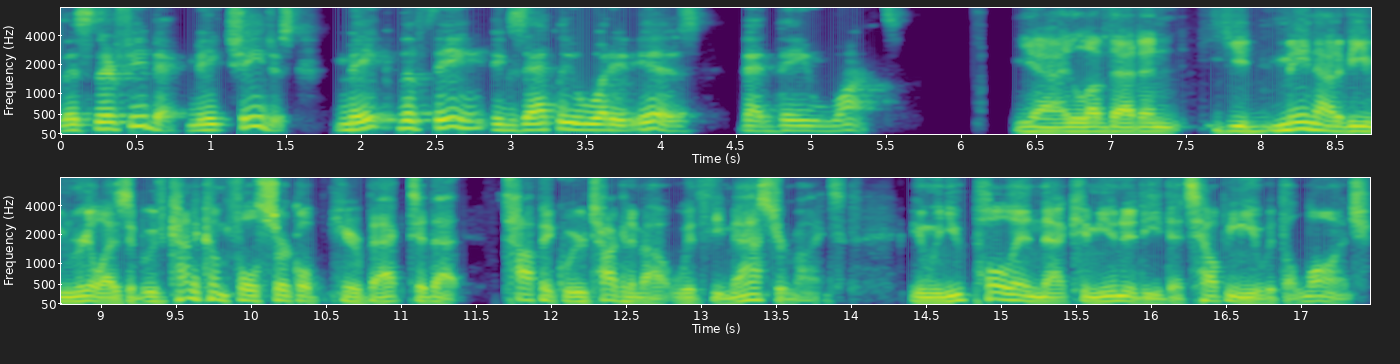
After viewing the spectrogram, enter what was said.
listen to their feedback, make changes, make the thing exactly what it is that they want. Yeah, I love that. And you may not have even realized it, but we've kind of come full circle here back to that topic we were talking about with the masterminds. I mean, when you pull in that community that's helping you with the launch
